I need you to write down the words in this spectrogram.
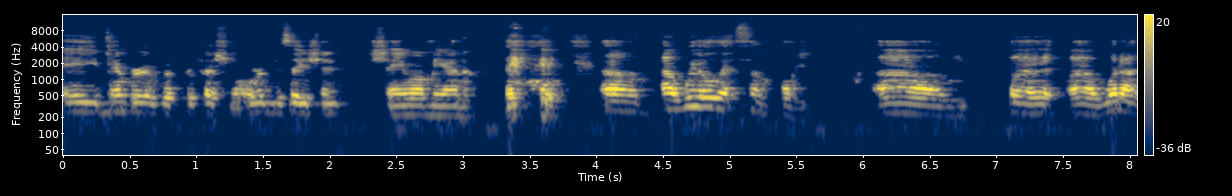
a member of a professional organization. Shame on me, I know. um, I will at some point. Um, but uh, what I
